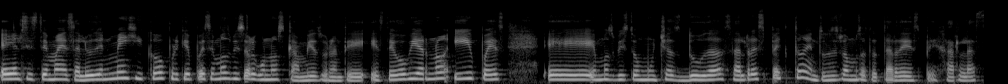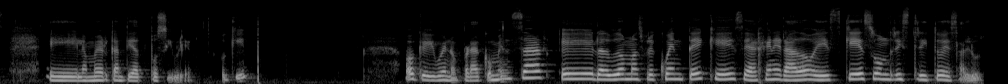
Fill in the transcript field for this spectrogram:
el sistema de salud en México porque pues hemos visto algunos cambios durante este gobierno y pues eh, hemos visto muchas dudas al respecto entonces vamos a tratar de despejarlas eh, la mayor cantidad posible ¿ok? Ok, bueno, para comenzar, eh, la duda más frecuente que se ha generado es ¿qué es un distrito de salud?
